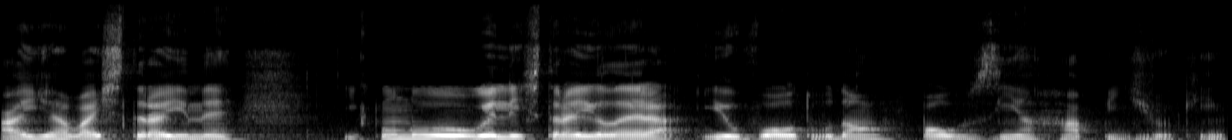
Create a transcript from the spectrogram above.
aí já vai extrair, né? E quando ele extrair, galera, eu volto, vou dar uma pausinha rapidinho aqui.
